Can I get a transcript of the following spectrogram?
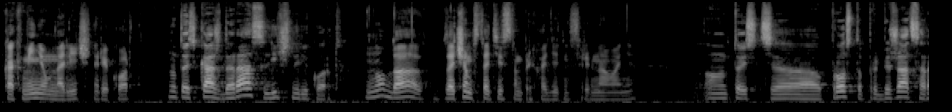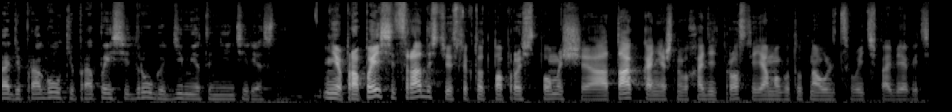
Как минимум на личный рекорд. Ну, то есть каждый раз личный рекорд? Ну да, зачем статистам приходить на соревнования? Ну, то есть э, просто пробежаться ради прогулки, пропейсить друга, Диме это неинтересно. Не, пропейсить с радостью, если кто-то попросит помощи. А так, конечно, выходить просто. Я могу тут на улице выйти побегать.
